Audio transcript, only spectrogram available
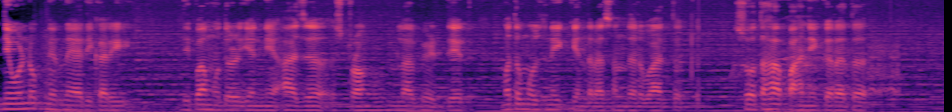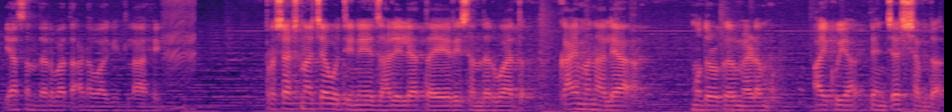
निवडणूक निर्णय अधिकारी दीपा मुदळ यांनी आज स्ट्रॉंग रूमला भेट देत मतमोजणी केंद्रासंदर्भात स्वतः पाहणी करत या संदर्भात आढावा घेतला आहे. प्रशासनाच्या वतीने झालेल्या तयारी संदर्भात काय म्हणाल्या मुदळकर मॅडम? ऐकूया त्यांच्या शब्दात.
